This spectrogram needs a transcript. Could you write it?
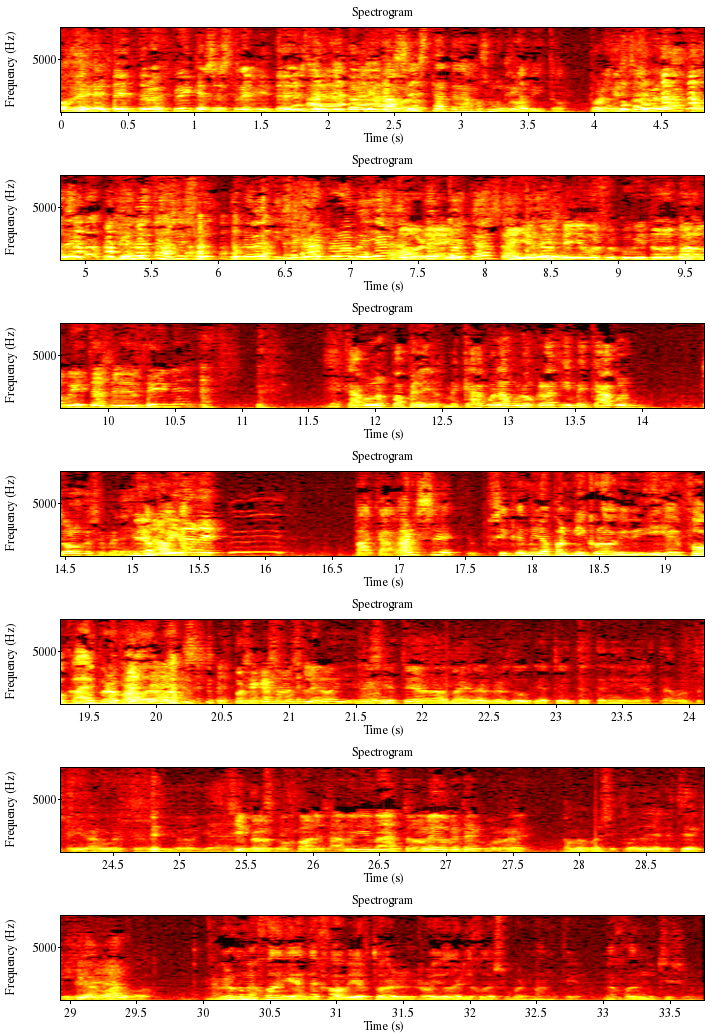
Joder. Dentro de friki es estremito, A la, a sexta te damos un globito. Porque esto es verdad, joder. ¿Por qué no decís eso de una vez y sacar el programa ya? Pobre, ayer, casa, ayer no se llevó su cubito de palomitas en el cine. Me cago en los papeleos, me cago en la burocracia y me cago en todo lo que se merece. Mira, la vida de... Para cagarse, sí que mira para el micro y, y enfoca, ¿eh? Pero para lo demás. Es por si acaso no se le oye. No, si yo estoy a Maribel Verdú, que estoy entretenido y ya está. Vosotros seguir al vuestro. Yo ya, Sí, ya pero sé. cojones, a mínima troleo que te ocurre. Hombre, bueno, si puedo, ya que estoy aquí, Ya, hago ya. algo. A mí lo que me jode es que hayan dejado abierto el rollo del hijo de Superman, tío. Me jode muchísimo.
